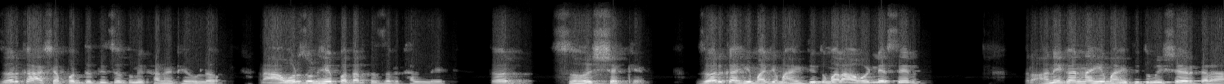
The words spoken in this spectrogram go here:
जर का अशा पद्धतीचं तुम्ही खाणं ठेवलं आणि आवर्जून हे पदार्थ जर खाल्ले तर सहज शक्य. आहे जर का ही माझी माहिती तुम्हाला आवडली असेल तर अनेकांना ही माहिती तुम्ही शेअर करा.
